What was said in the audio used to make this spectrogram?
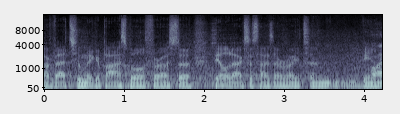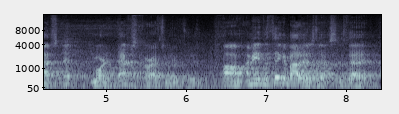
our vets who make it possible for us to be able to exercise our rights and being. Oh, abs- eh, morning, abs- or afternoon. Um, I mean, the thing about it is this: is that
